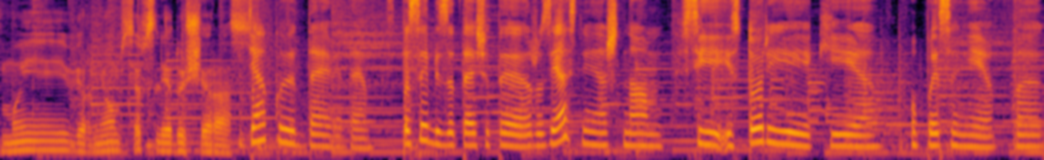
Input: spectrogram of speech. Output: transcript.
мы вернемся в следующий раз. Дякую, Девіде. Спасибі за те, що ти роз'яснюєш нам всі історії, які описані в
